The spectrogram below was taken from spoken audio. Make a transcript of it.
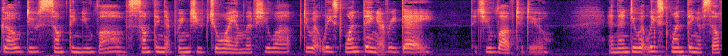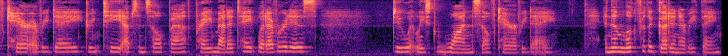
Go do something you love, something that brings you joy and lifts you up. Do at least one thing every day that you love to do. And then do at least one thing of self care every day. Drink tea, Epsom salt bath, pray, meditate, whatever it is. Do at least one self care every day. And then look for the good in everything.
